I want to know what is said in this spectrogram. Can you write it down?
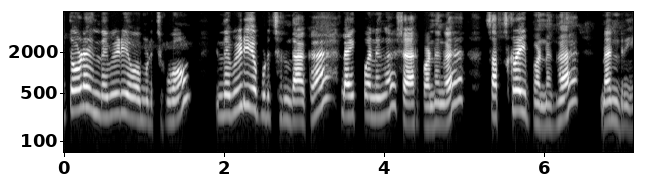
இதோட இந்த வீடியோவை முடிச்சுக்குவோம். இந்த வீடியோ பிடிச்சிருந்தாக்க லைக் பண்ணுங்கள் ஷேர் பண்ணுங்கள் சப்ஸ்கிரைப் பண்ணுங்கள் நன்றி.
